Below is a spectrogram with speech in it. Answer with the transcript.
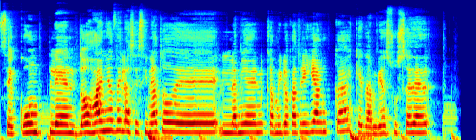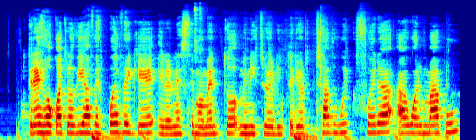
se cumplen dos años del asesinato de Lamien Camilo Catrillanca, que también sucede tres o cuatro días después de que en ese momento ministro del Interior Chadwick fuera a Gualmapu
